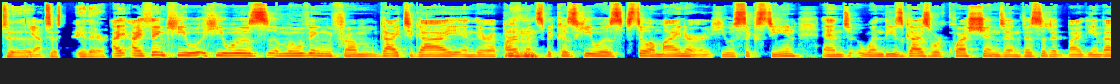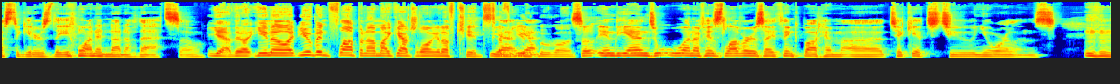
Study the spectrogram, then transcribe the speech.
to Yeah. to stay there. I, I think he w- he was uh, moving from guy to guy in their apartments because he was still a minor. He was 16, and when these guys were questioned and visited by the investigators, they wanted none of that. So Yeah, they're like, you know what? You've been flopping on my couch long enough, kid. It's time Yeah, you yeah. move on. so in the end, one of his lovers, I think, bought him Uh, a ticket to New Orleans. Hmm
